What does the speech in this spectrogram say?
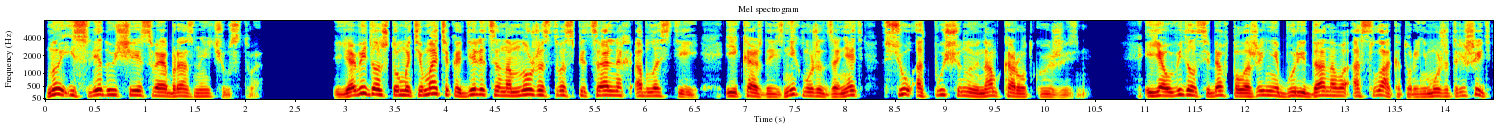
но и следующие своеобразные чувства. Я видел, что математика делится на множество специальных областей, и каждая из них может занять всю отпущенную нам короткую жизнь. И я увидел себя в положении буриданного осла, который не может решить,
